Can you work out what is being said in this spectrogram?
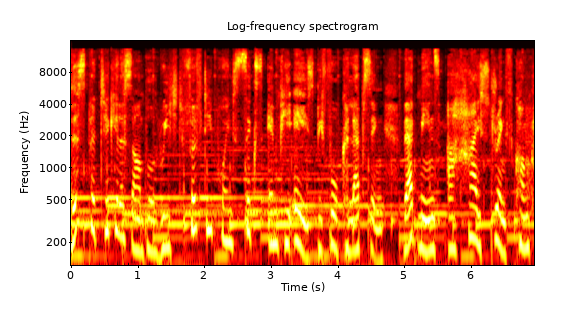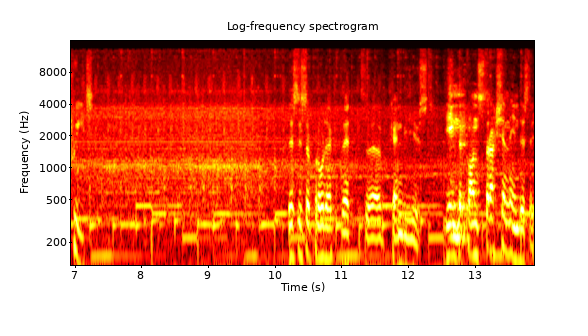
This particular sample reached 50.6 MPAs before collapsing. That means a high strength concrete. This is a product that uh, can be used in the construction industry,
